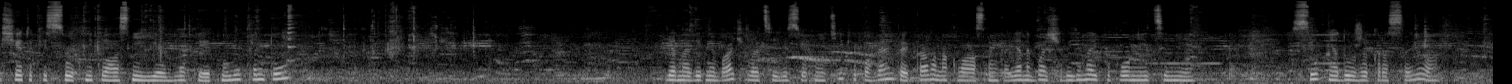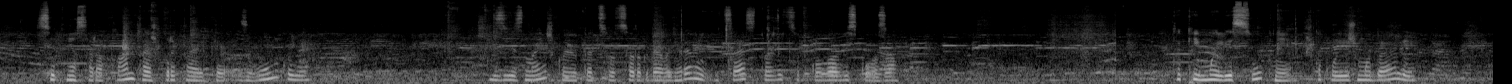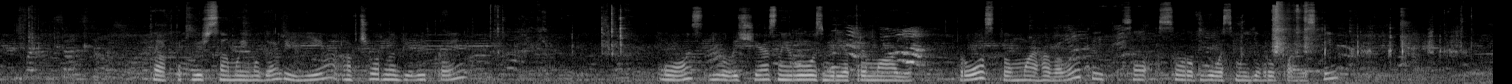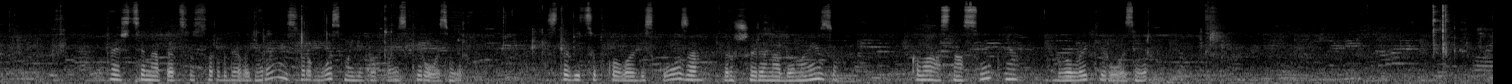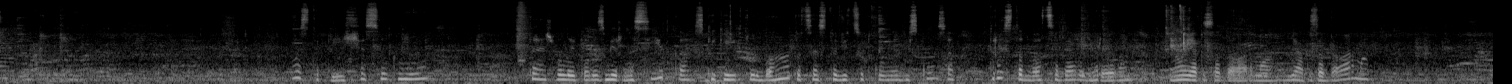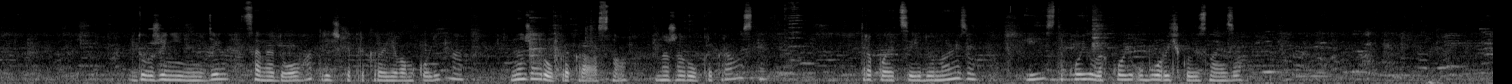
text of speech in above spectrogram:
Ще такі сукні класні є у блакитному принту. Я навіть не бачила цієї сукні, тільки погляньте, яка вона класненька. Я не бачила її навіть по повній ціні. Сукня дуже красива. Сукня сарафан, теж бретельки з гумкою. Зі знижкою 549 гривень і це 100% віскоза. Такі милі сукні, такої ж моделі. Так, такої ж самої моделі є, а в чорно-білий принт. Ось і величезний розмір я тримаю. Просто мега великий. Це 48-й європейський. Теж ціна 549 гривень, 48 європейський розмір. 100% віскоза, розширена донизу. Класна сукня, великий розмір. Ось такі ще сукні є. Теж велика розмірна сітка. Скільки їх тут багато, це 100% віскоза, 329 гривень. Ну як задарма, як задарма. Довжині міді, це недовго, трішки прикриє вам коліна. На жару прекрасно. На жару прекрасно. Трапеції донизу і з такою легкою уборочкою знизу.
